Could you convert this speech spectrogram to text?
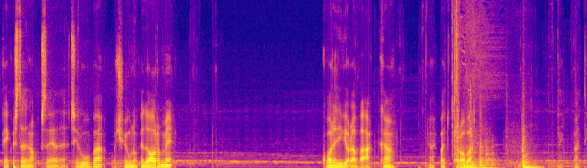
Ok, questa no, questa si ruba, poi c'è uno che dorme. Cuore di viola bacca. Eh, qua è tutta roba. Eh, Infatti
